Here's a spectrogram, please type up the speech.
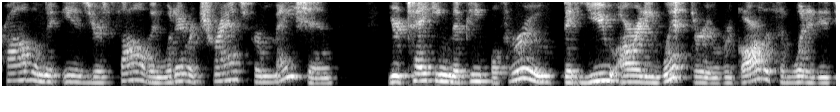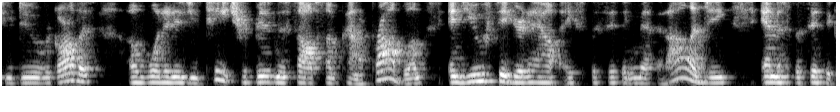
problem it is you're solving, whatever transformation you're taking the people through that you already went through, regardless of what it is you do, regardless of what it is you teach, your business solves some kind of problem and you figured out a specific methodology and a specific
